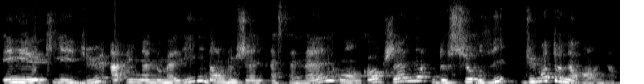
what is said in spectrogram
et qui est due à une anomalie dans le gène SMN ou encore gène de survie du motoneurone.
